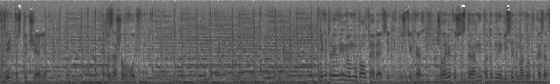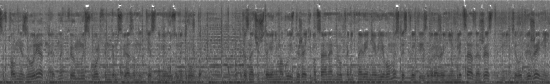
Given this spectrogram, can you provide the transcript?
В дверь постучали. Это зашел Вольфинг. Некоторое время мы болтали о всяких пустяках. Человеку со стороны подобная беседа могла показаться вполне заурядной, однако мы с Вольфингом связаны тесными узами дружбы. Это значит, что я не могу избежать эмоционального проникновения в его мысли, скрытые за выражением лица, за жестами и телодвижениями.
